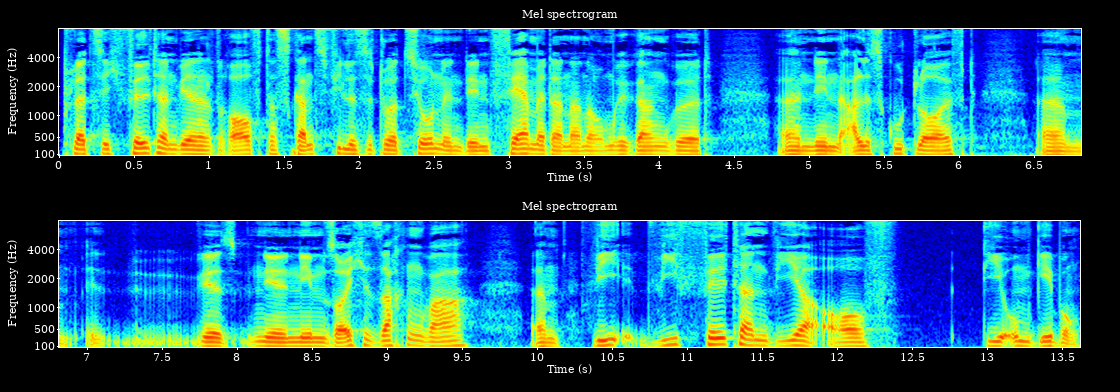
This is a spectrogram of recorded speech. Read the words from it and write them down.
plötzlich filtern wir darauf, dass ganz viele Situationen, in denen fair miteinander umgegangen wird, äh, in denen alles gut läuft. Ähm, wir, wir nehmen solche Sachen wahr. Ähm, wie, wie filtern wir auf die Umgebung?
